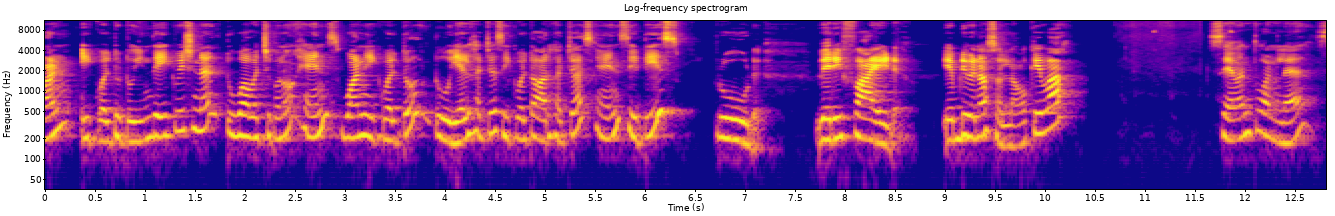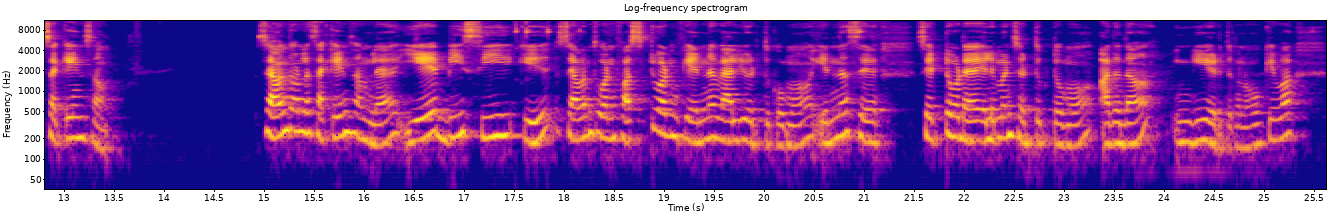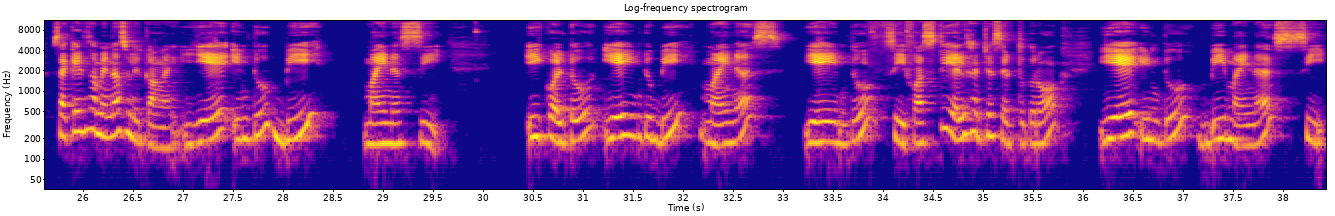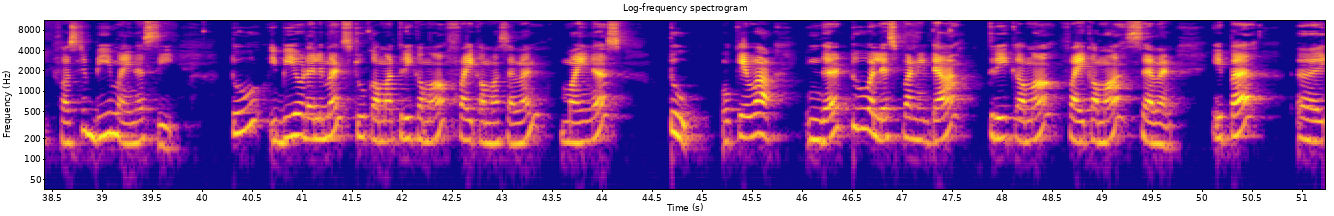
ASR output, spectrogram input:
ஒன் ஈக்குவல் டு டூ இந்த ஈக்குவேஷனை டூவாக வச்சுக்கணும். Hence one equal to two LHS equal to RHS hence it is proved verified எப்படி வேணால் சொல்லலாம். ஓகேவா செவன்த் ஒனில் செகண்ட் சம் செவன்த் ஒனில் செகண்ட் சம்மில் ஏபிசிக்கு செவன்த் ஒன் ஃபஸ்ட் ஒனுக்கு என்ன வேல்யூ எடுத்துக்கோமோ என்ன செ செட்டோட எலிமெண்ட்ஸ் எடுத்துக்கிட்டோமோ அதை தான் இங்கேயும் எடுத்துக்கணும் ஓகேவா செகண்ட் சம் என்ன சொல்லியிருக்காங்க A into B minus C equal to A into B minus A into C first LHS எடுத்துக்கிறோம். A into B minus C first B minus C two பியோட elements two comma three comma five comma seven minus two ஓகேவா இந்த டூவை less பண்ணிட்டா three comma five comma seven இப்போ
